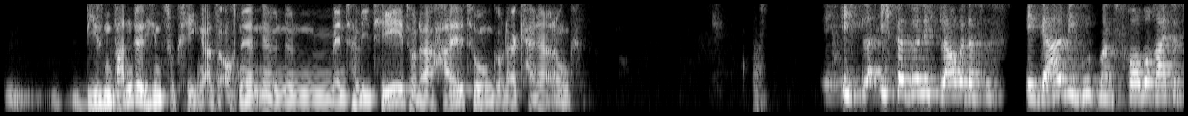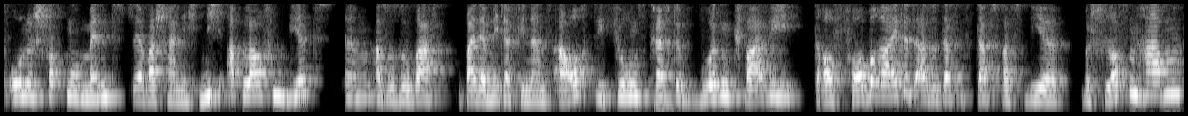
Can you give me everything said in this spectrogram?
diesen Wandel hinzukriegen, also auch eine, eine, eine Mentalität oder Haltung oder keine Ahnung. Ich, ich persönlich glaube, dass es, egal wie gut man es vorbereitet, ohne Schockmoment sehr wahrscheinlich nicht ablaufen wird. Ähm, also so war es bei der Metafinanz auch. Die Führungskräfte wurden quasi darauf vorbereitet. Also das ist das, was wir beschlossen haben.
